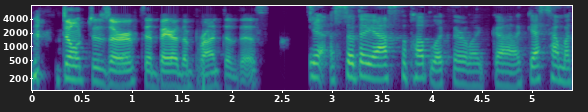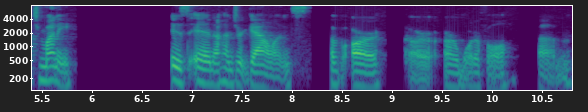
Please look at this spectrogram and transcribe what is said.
don't deserve to bear the brunt of this. Yeah, so they asked the public. They're like, uh, "Guess how much money is in hundred gallons of our our, our waterfall?" Um,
